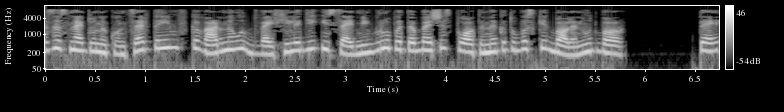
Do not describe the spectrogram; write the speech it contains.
заснето на концерта им в каварна от 2007 групата беше сплотена като баскетболен отбор. Те,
